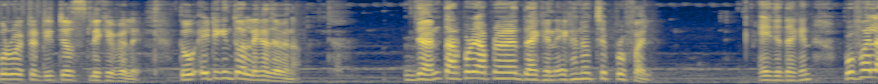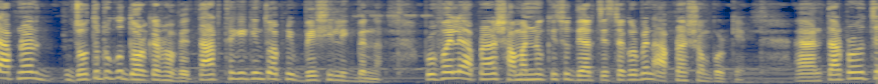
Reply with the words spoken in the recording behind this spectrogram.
বড় একটা ডিটেলস লিখে ফেলে। তো এটি কিন্তু আর লেখা যাবে না। দেন তারপরে আপনারা দেখেন, এখানে হচ্ছে প্রোফাইল এই যে দেখেন প্রোফাইলে আপনার যতটুকু দরকার হবে, তার থেকে কিন্তু আপনি বেশি লিখবেন না। প্রোফাইলে আপনারা সামান্য কিছু দেওয়ার চেষ্টা করবেন আপনার সম্পর্কে। অ্যান্ড তারপর হচ্ছে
